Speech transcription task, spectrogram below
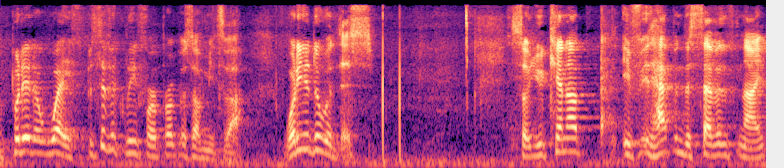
You put it away specifically for a purpose of mitzvah. What do you do with this? So you cannot, if it happened the seventh night,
